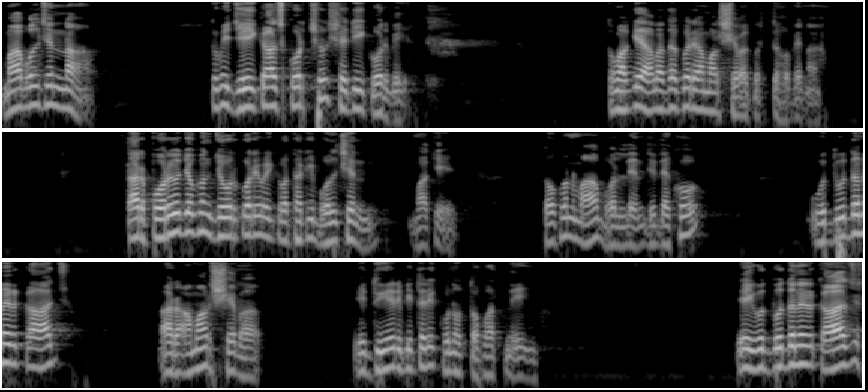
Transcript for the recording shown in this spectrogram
মা বলছেন, না, তুমি যেই কাজ করছ সেটি করবে। তোমাকে আলাদা করে আমার সেবা করতে হবে না। তারপরেও যখন জোর করে ওই কথাটি বলছেন মাকে, তখন মা বললেন যে, দেখো, উদ্বোধনের কাজ আর আমার সেবা, এই দুইয়ের ভিতরে কোনো তফাৎ নেই। এই উদ্বোধনের কাজ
